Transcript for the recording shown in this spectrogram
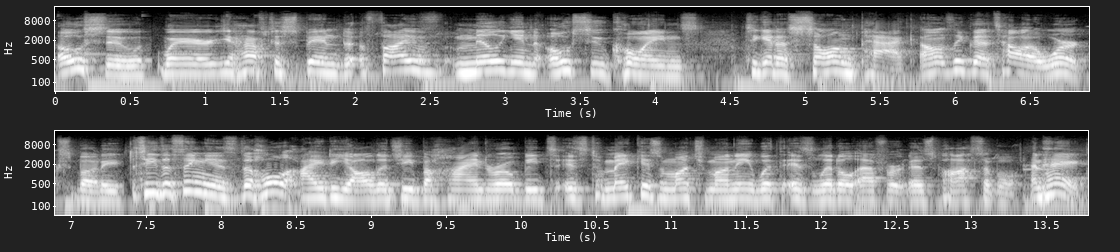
osu where you have to spend 5 million osu coins to get a song pack. I don't think that's how it works, buddy. See, the thing is, the whole ideology behind Robeats is to make as much money with as little effort as possible. And hey,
